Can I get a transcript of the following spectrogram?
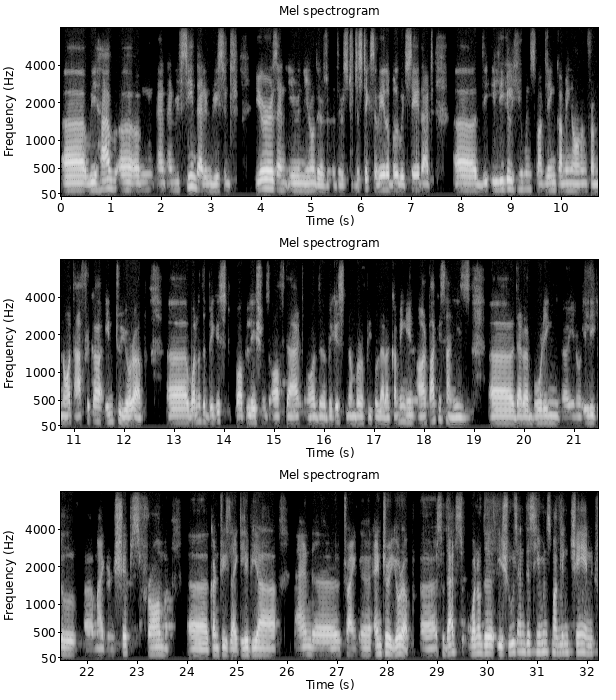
Uh, we have, um, and, and we've seen that in recent years, and even you know, there's there's statistics available which say that uh, the illegal human smuggling coming on from North Africa into Europe uh, one of the biggest populations of that, or the biggest number of people that are coming in, are Pakistanis uh, that are boarding, uh, you know, illegal uh, migrant ships from uh, countries like Libya and uh, trying to enter Europe. so that's one of the issues. And this human smuggling chain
